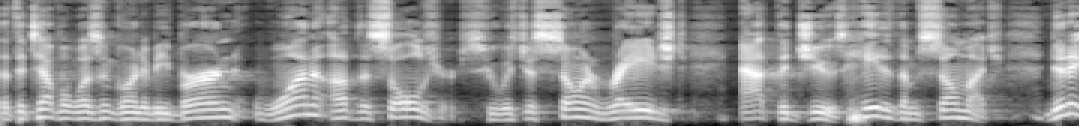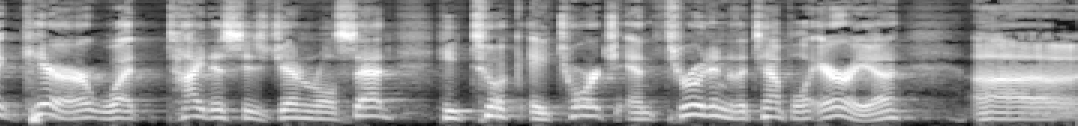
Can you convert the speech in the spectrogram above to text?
that the temple wasn't going to be burned, one of the soldiers who was just so enraged at the Jews, hated them so much, didn't care what Titus, his general, said. He took a torch and threw it into the temple area uh,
